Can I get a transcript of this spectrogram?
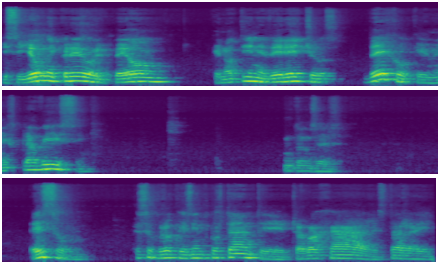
Y si yo me creo el peón que no tiene derechos, dejo que me esclavicen. Entonces, eso, eso creo que es importante, trabajar, estar ahí.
